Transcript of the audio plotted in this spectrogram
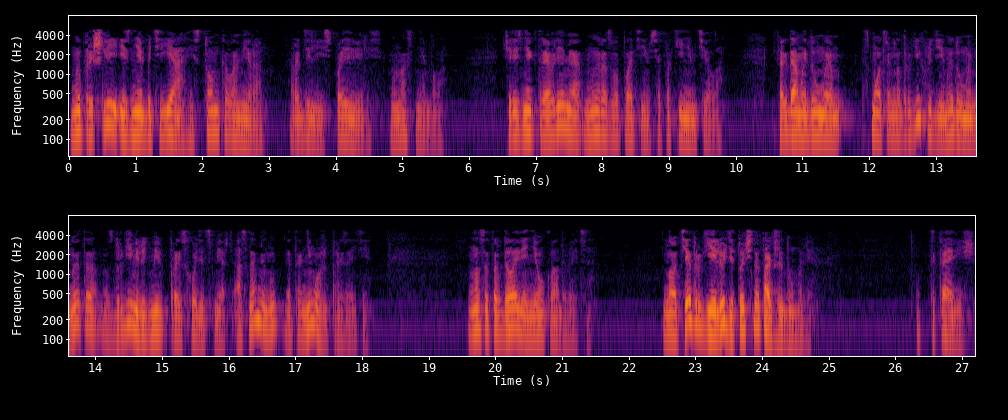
Мы пришли из небытия, из тонкого мира, родились, появились, но нас не было. Через некоторое время мы развоплотимся, покинем тело. И когда мы думаем, смотрим на других людей, мы думаем, ну это с другими людьми происходит смерть, а с нами, ну, это не может произойти. У нас это в голове не укладывается. Но те другие люди точно так же думали. Вот такая вещь.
